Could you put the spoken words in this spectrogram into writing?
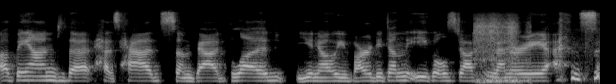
a band that has had some bad blood, you know, you've already done the Eagles documentary, and so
